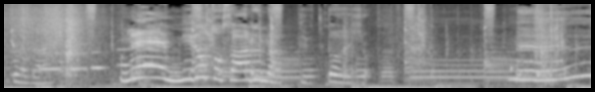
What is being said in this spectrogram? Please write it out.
とちょうだいねえ二度と触るなって言ったでしょねえ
